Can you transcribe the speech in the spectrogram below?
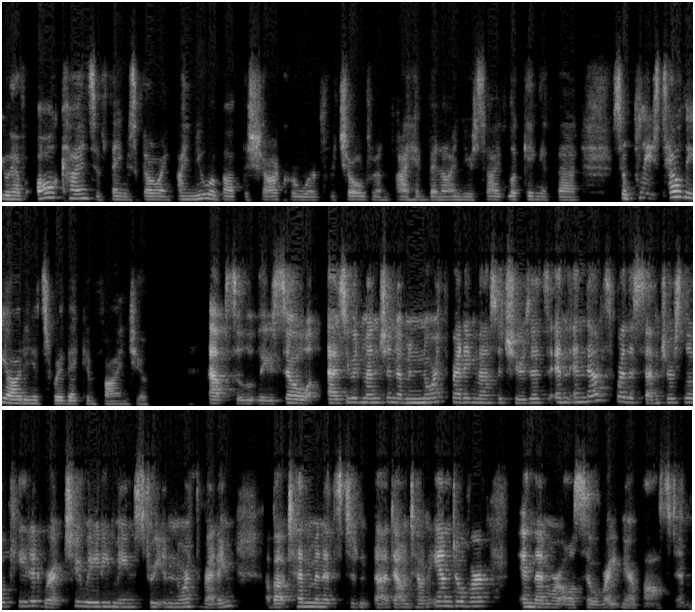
you have all kinds of things going. I knew about the chakra work for children. I had been on your site looking at that. So please tell the audience where they can find you. Absolutely. So as you had mentioned, I'm in North Reading, Massachusetts, and, and that's where the center is located. We're at 280 Main Street in North Reading, about 10 minutes to uh, downtown Andover, and then we're also right near Boston.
